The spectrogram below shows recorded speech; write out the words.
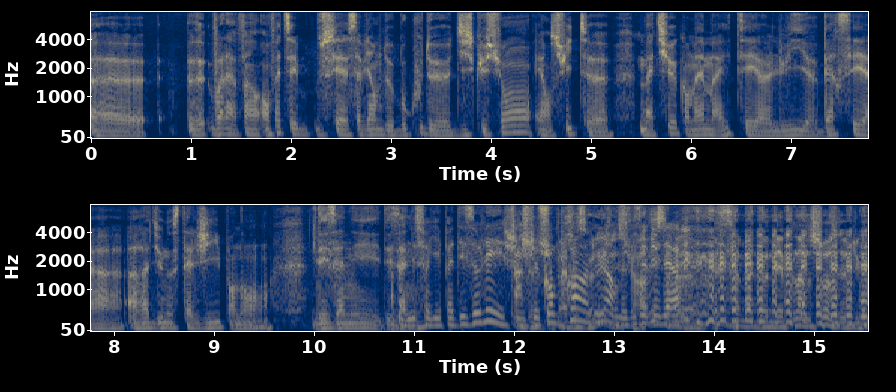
Euh, euh, voilà, enfin, en fait, c'est, c'est- ça vient de beaucoup de discussions. Et ensuite, euh, Mathieu, quand même, a été, lui, bercé à, à Radio Nostalgie pendant des années et des Ah bah, années. ne soyez pas désolé, je, Ah, je suis pas comprends. désolé, non, mais vous avez ça l'air. m'a- ça m'a donné plein de choses, du coup,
